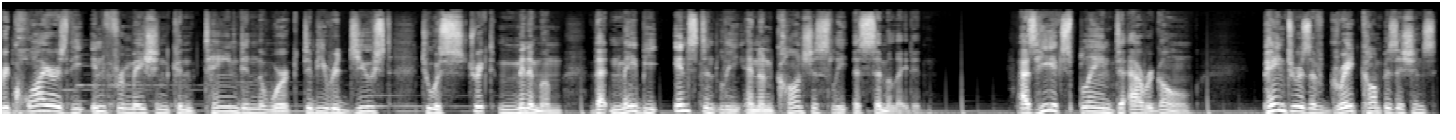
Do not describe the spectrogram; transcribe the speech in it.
requires the information contained in the work to be reduced to a strict minimum that may be instantly and unconsciously assimilated. As he explained to Aragon, painters of great compositions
